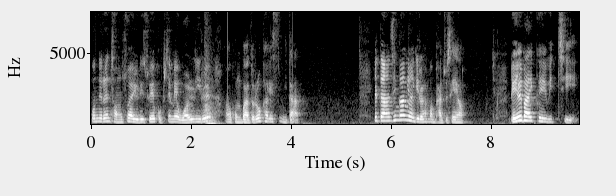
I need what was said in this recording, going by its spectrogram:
오늘은 정수와 유리수의 곱셈의 원리를 어, 공부하도록 하겠습니다. 일단 생각 열기를 한번 봐주세요. 레일바이크의 위치.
